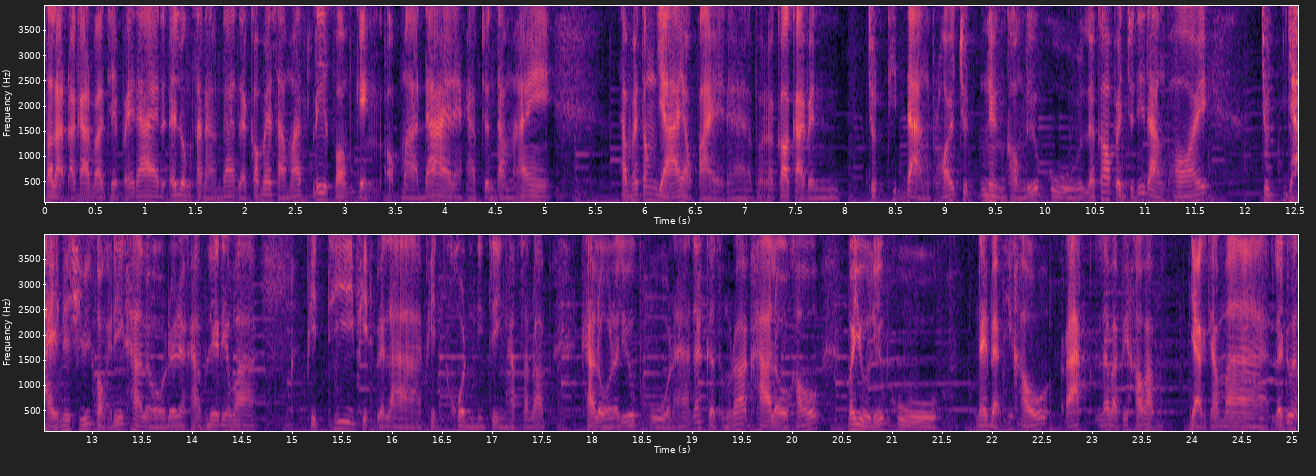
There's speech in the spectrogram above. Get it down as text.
สลัดอาการบาดเจ็บไปได้ได้ลงสนามได้ แต่ก็ไม่สามารถรีดฟอร์มเก่งออกมาได้นะครับ จนทำให้ทำให้ต้องย้ายออกไปนะครับแล้วก็กลายเป็นจุดที่ด่างพร้อยจุดหนึ่งของลิเวอร์พูลแล้วก็เป็นจุดที่ด่างพร้อย จุดใหญ่ในชีวิตของเอ็ดดี้คาร์โลด้วยนะครับ เรียกได้ว่าผิดที่ผิดเวลาผิดคนจริง ๆ ครับสำหรับคาร์โลและลิเวอร์พูลนะฮะถ้าเกิดสมมติว่าคาร์โลเขามาอยู่ลิเวอร์พูลในแบบที่เขารักและแบบที่เขาแบบอยากจะมาและด้วย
